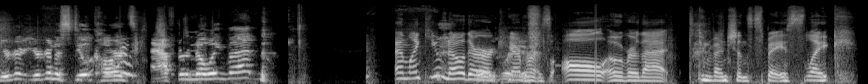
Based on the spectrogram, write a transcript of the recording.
you're you're gonna steal cards after knowing that? And like you know, there are brave. cameras all over that convention space. Like,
